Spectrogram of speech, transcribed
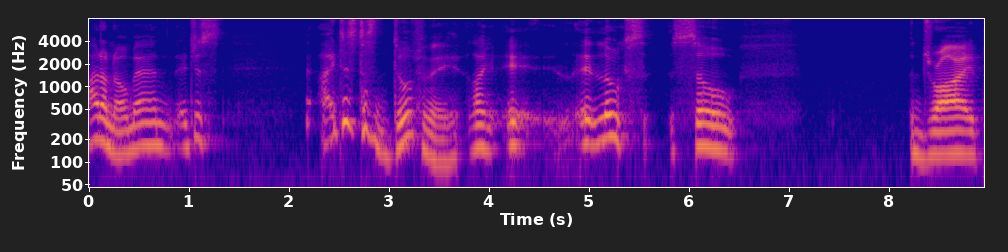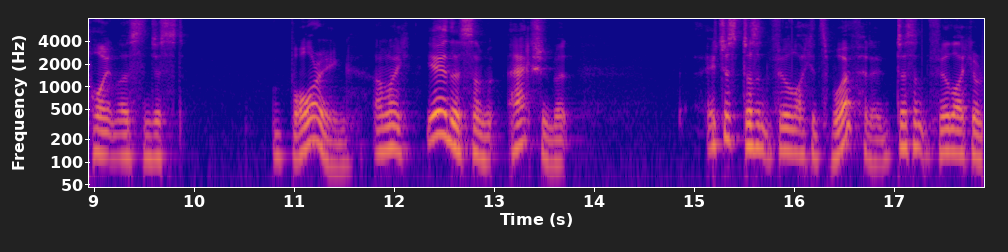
I don't know, man. It just it just doesn't do it for me. Like it it looks so dry, pointless, and just boring. I'm like, yeah, there's some action, but it just doesn't feel like it's worth it. It doesn't feel like a,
